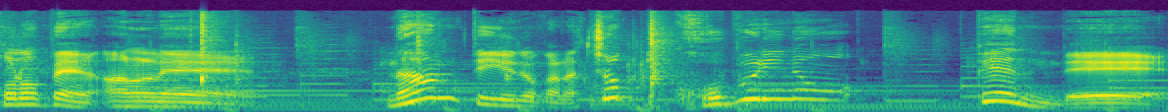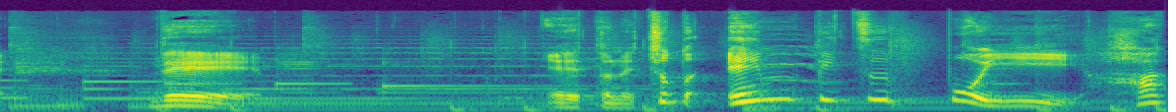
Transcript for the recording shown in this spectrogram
このペンあのねなんていうのかなちょっと小ぶりのペンででえっ、とねちょっと鉛筆っぽい八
